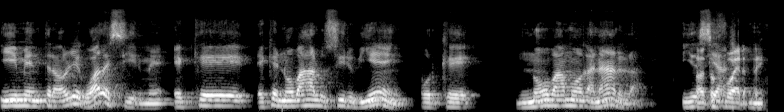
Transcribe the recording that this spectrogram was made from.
Y mi entrenador llegó a decirme, es que, es que no vas a lucir bien porque no vamos a ganarla. Y yo decía, fuerte.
